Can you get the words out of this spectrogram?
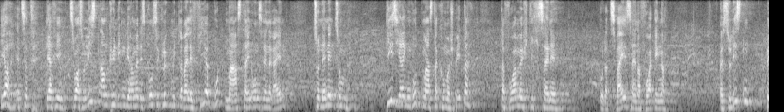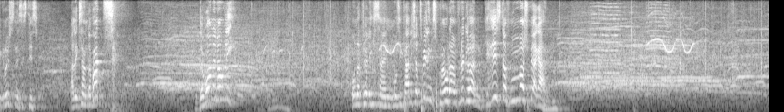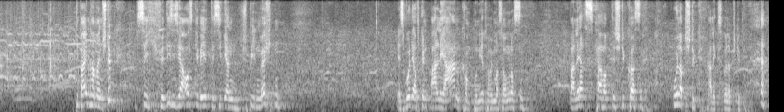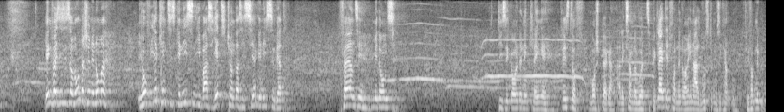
Ja, jetzt darf ich zwei Solisten ankündigen. Wir haben ja das große Glück, mittlerweile vier Woodmaster in unseren Reihen zu nennen. Zum diesjährigen Woodmaster kommen wir später. Davor möchte ich seine oder zwei seiner Vorgänger als Solisten begrüßen. Es ist dies Alexander Wutz, the one and only. Und natürlich sein musikalischer Zwillingsbruder am Flügelhorn, Christoph Moschberger. Die beiden haben ein Stück sich für dieses Jahr ausgewählt, das sie gern spielen möchten. Es wurde auf den Balearen komponiert, habe ich mal sagen lassen. Balearska hat das Stück geheißen. Urlaubsstück, Alex, Urlaubsstück. Jedenfalls ist es eine wunderschöne Nummer. Ich hoffe, ihr könnt es genießen. Ich weiß jetzt schon, dass ich es sehr genießen werde. Feiern Sie mit uns diese goldenen Klänge. Christoph Moschberger, Alexander Wurz, begleitet von den Original-Wustuk-Musikanten. Viel Vergnügen.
